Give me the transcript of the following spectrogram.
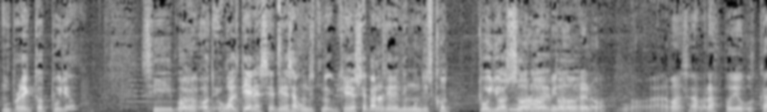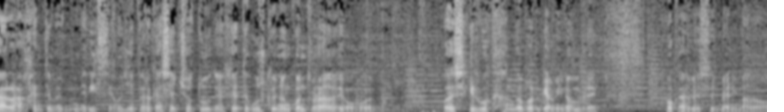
un proyecto tuyo? Sí, bueno. o igual tienes, ¿eh? ¿Tienes algún que yo sepa, no tienes ningún disco tuyo solo no, a de mi todo. nombre no, no. Además, habrás podido buscar, la gente me, me dice, oye, ¿pero qué has hecho tú? Que es que te busco y no encuentro nada. Digo, pues puedes seguir buscando porque a mi nombre pocas veces me he animado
